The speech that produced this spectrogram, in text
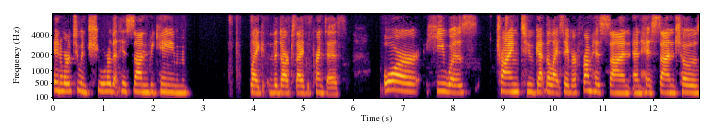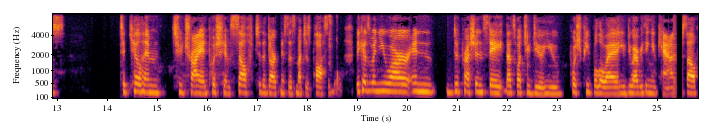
in order to ensure that his son became like the dark side apprentice, or he was trying to get the lightsaber from his son and his son chose to kill him to try and push himself to the darkness as much as possible because when you are in depression state that's what you do. You push people away. You do everything you can. Yourself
